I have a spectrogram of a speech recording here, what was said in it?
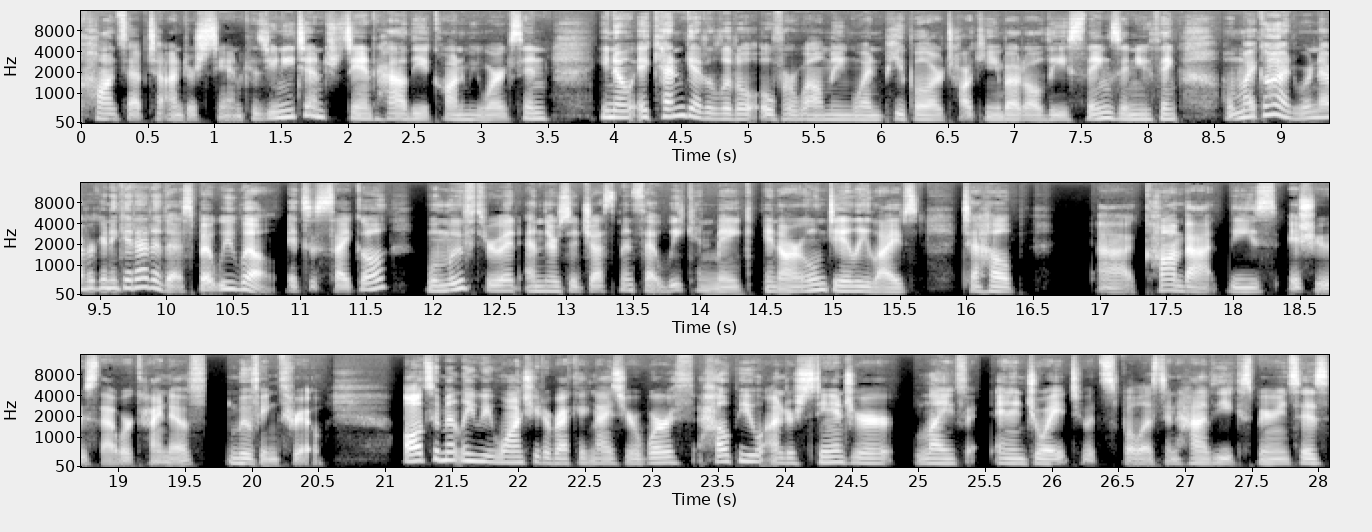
concept to understand because you need to understand how the economy works. And, you know, it can get a little overwhelming when people are talking about all these things and you think, oh my God, we're never going to get out of this. But we will. It's a cycle. We'll move through it. And there's adjustments that we can make in our own daily lives to help uh, combat these issues that we're kind of moving through. Ultimately, we want you to recognize your worth, help you understand your life and enjoy it to its fullest and have the experiences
